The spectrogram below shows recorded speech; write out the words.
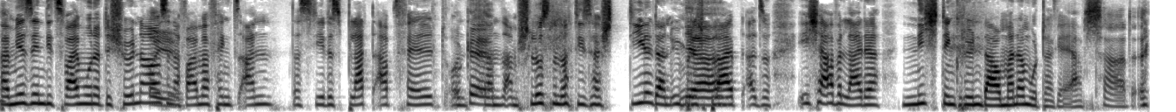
bei mir sehen die zwei Monate schön aus Oje. und auf einmal fängt's an, dass jedes Blatt abfällt und Okay. dann am Schluss nur noch dieser Stiel dann übrig Ja. bleibt. Also ich habe leider nicht den grünen Daumen meiner Mutter geerbt. Schade.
